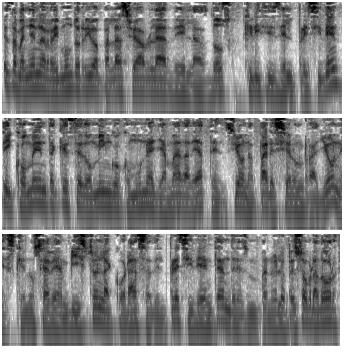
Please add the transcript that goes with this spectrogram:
Esta mañana Raimundo Riva Palacio habla de las dos crisis del presidente y comenta que este domingo como una llamada de atención aparecieron rayones que no se habían visto en la coraza del presidente Andrés Manuel López Obrador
